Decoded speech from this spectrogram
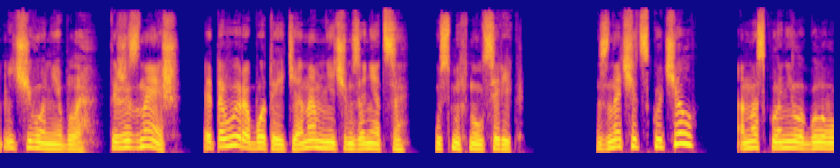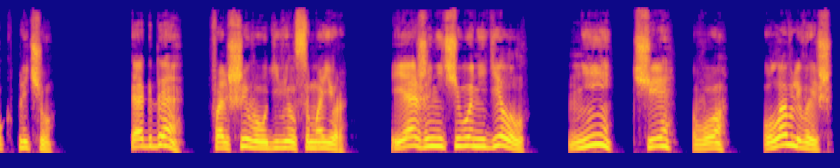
«Ничего не было. Ты же знаешь, это вы работаете, а нам нечем заняться», — усмехнулся Рик. «Значит, скучал?» Она склонила голову к плечу. «Когда?» — фальшиво удивился майор. «Я же ничего не делал. Ни-че-во. Улавливаешь?»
